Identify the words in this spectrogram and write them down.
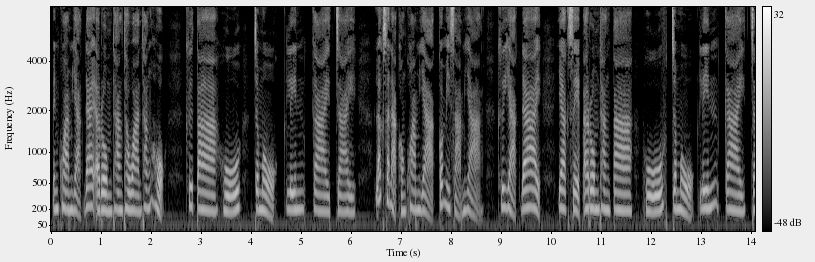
เป็นความอยากได้อารมณ์ทางทวารทั้งหกคือตา หู จมูก ลิ้น กาย ใจ ลักษณะของความอยากก็มีสามอย่าง คืออยากได้ อยากเสพอารมณ์ทางตา หู จมูก ลิ้น กาย ใจ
